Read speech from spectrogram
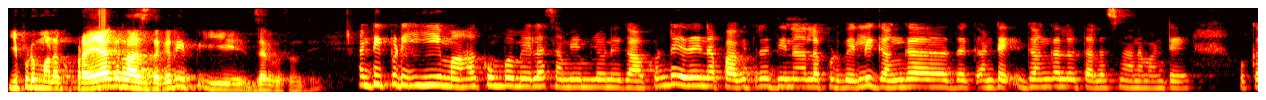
ఇప్పుడు మనకు ప్రయాగరాజ్ దగ్గర ఈ- జరుగుతుంది. అంటే ఇప్పుడు ఈ మహాకుంభమేళ సమయంలోనే కాకుండా ఏదైనా పవిత్ర దినాలప్పుడు వెళ్ళి గంగ అంటే గంగలో తలస్నానం అంటే ఒక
